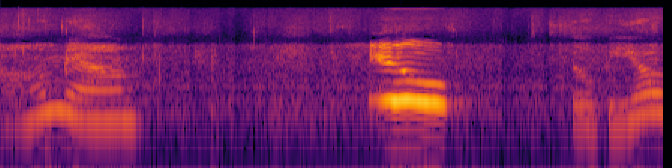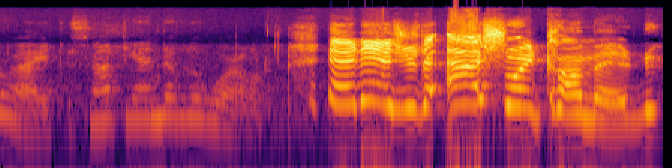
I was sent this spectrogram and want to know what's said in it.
Calm down. You. It'll be alright. It's not the end of the world. It is. There's an asteroid coming.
